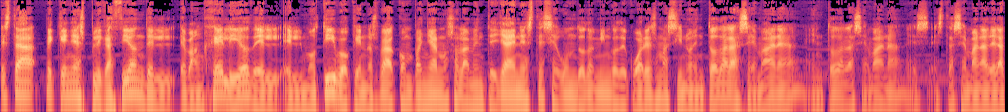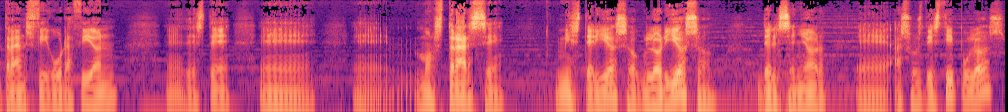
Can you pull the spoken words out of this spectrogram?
esta pequeña explicación del Evangelio, del motivo que nos va a acompañar no solamente ya en este segundo domingo de Cuaresma, sino en toda la semana, en toda la semana, es esta semana de la transfiguración, eh, de este eh, eh, mostrarse misterioso, glorioso del Señor a sus discípulos,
